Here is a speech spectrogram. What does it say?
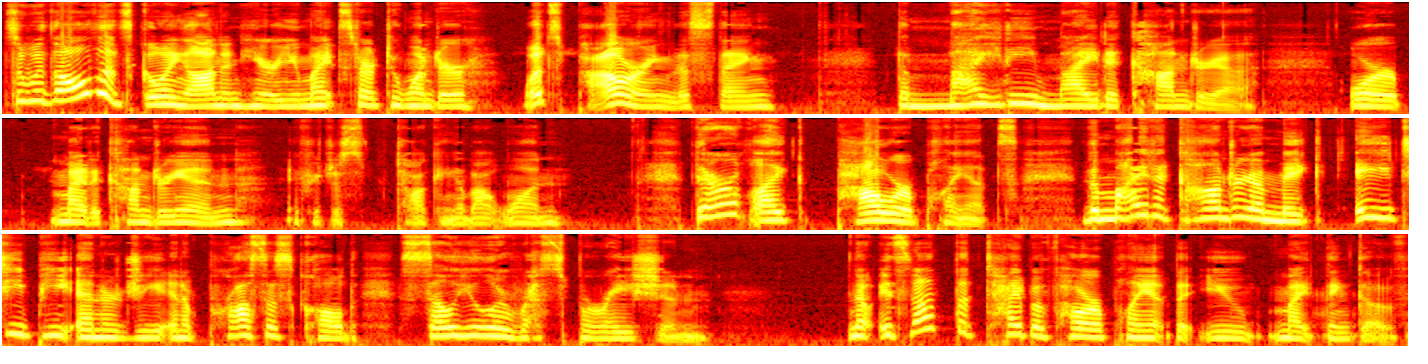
So, with all that's going on in here, you might start to wonder what's powering this thing? The mighty mitochondria or mitochondrion, if you're just talking about one. They're like power plants. The mitochondria make ATP energy in a process called cellular respiration. Now, it's not the type of power plant that you might think of.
